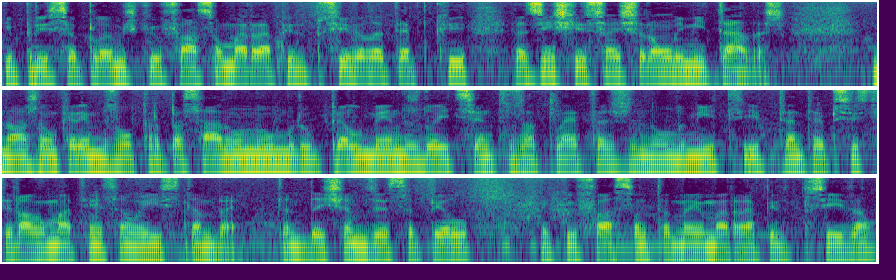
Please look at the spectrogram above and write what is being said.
e por isso apelamos que o façam o mais rápido possível, até porque as inscrições serão limitadas. Nós não queremos ultrapassar um número pelo menos de 800 atletas no limite e, portanto, é preciso ter alguma atenção a isso também. Portanto, deixamos esse apelo a que o façam também o mais rápido possível,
